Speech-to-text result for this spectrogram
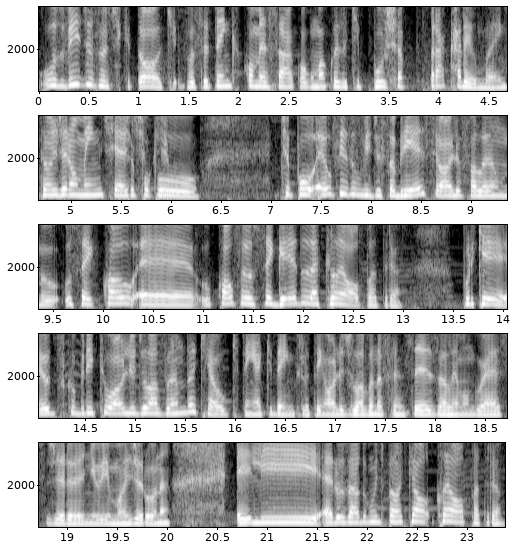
os vídeos no TikTok, você tem que começar com alguma coisa que puxa pra caramba. Então, geralmente é Tipo tipo. Tipo, eu fiz um vídeo sobre esse óleo falando o qual, é, o, qual foi o segredo da Cleópatra. Porque eu descobri que o óleo de lavanda, que é o que tem aqui dentro, tem óleo de lavanda francesa, lemongrass, gerânio e manjerona, ele era usado muito pela Cleópatra.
